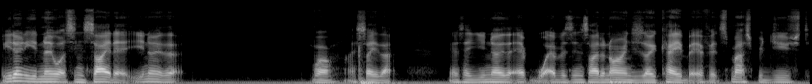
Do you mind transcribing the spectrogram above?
But you don't need to know what's inside it. You know that. Well, I say that. I'm gonna say you know that whatever's inside an orange is okay, but if it's mass produced,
